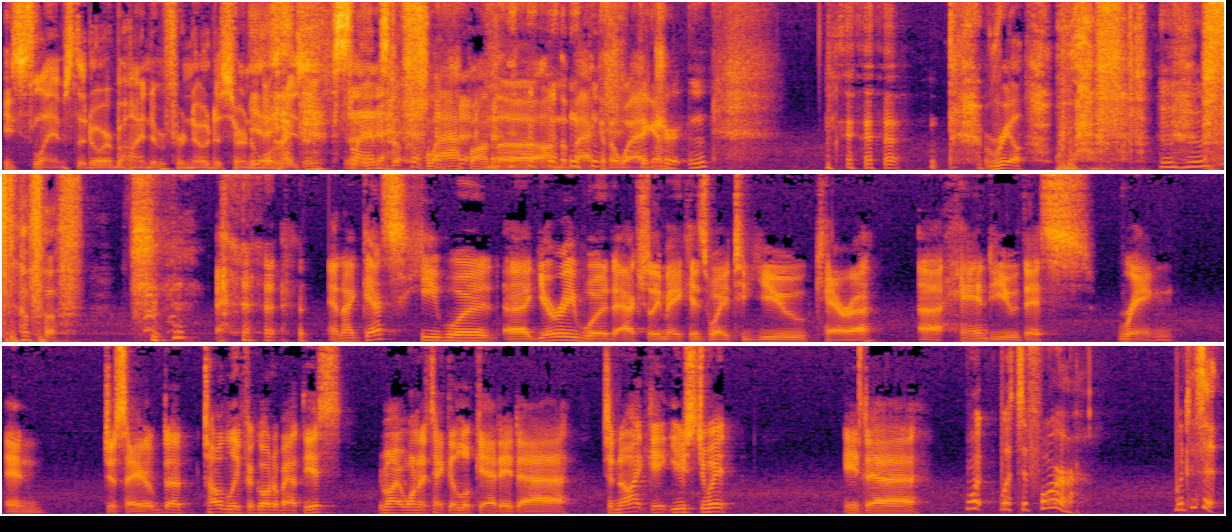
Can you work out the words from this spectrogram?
He slams the door behind him for no discernible reason. Slams the flap on the on the back of the wagon. Curtain. Real. And I guess he would, uh, Yuri would actually make his way to you, Kara, uh, hand you this ring, and just say, "Oh, totally forgot about this. You might want to take a look at it uh, tonight. Get used to it. It, uh, What? What's it for? What is it?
